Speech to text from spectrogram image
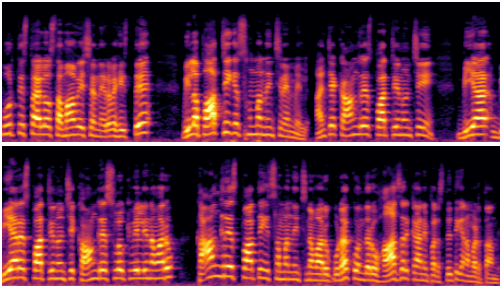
పూర్తి స్థాయిలో సమావేశం నిర్వహిస్తే వీళ్ళ పార్టీకి సంబంధించిన ఎమ్మెల్యే. అంటే కాంగ్రెస్ పార్టీ నుంచి బీఆర్ బీఆర్ఎస్ పార్టీ నుంచి కాంగ్రెస్లోకి వెళ్ళిన వారు కాంగ్రెస్ పార్టీకి సంబంధించిన వారు కూడా కొందరు హాజరు కాని పరిస్థితి కనబడుతోంది.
